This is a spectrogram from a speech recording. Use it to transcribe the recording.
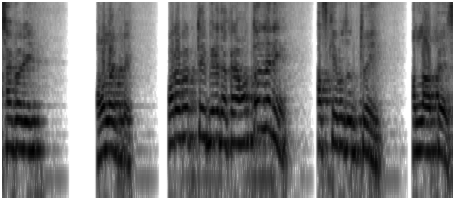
আশা করি ভালো লাগবে। পরবর্তী ভিডিও দেখার আমন্ত্রণ জানিয়ে আজকে পর্যন্তই। আল্লাহ হাফেজ।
